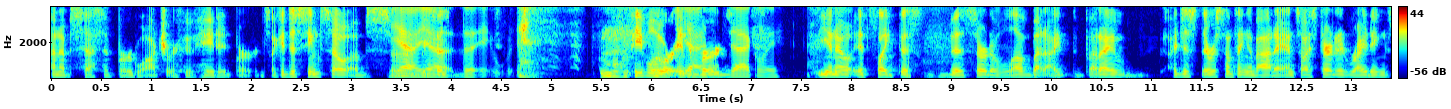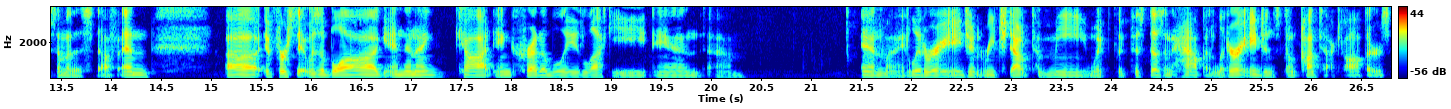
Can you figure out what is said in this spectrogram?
an obsessive bird watcher who hated birds. Like it just seemed so absurd. Yeah, yeah. The, people who are into yeah, birds, exactly. you know, it's like this, this sort of love, but I, but I, I just, there was something about it. And so I started writing some of this stuff and, uh, at first it was a blog and then I got incredibly lucky and, um, and my literary agent reached out to me like, like this doesn't happen. Literary agents don't contact authors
